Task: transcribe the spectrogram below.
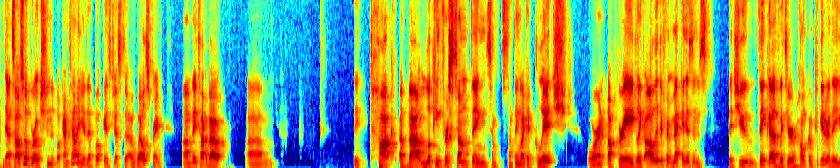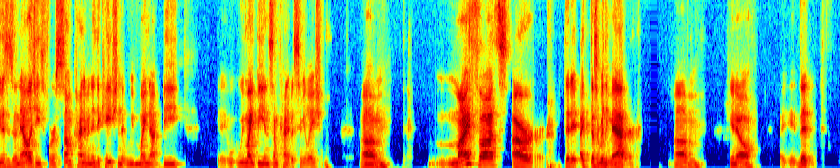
that's also broached in the book. I'm telling you, that book is just a, a wellspring. Um, they talk about um, they talk about looking for something, some, something like a glitch or an upgrade, like all the different mechanisms that you think of with your home computer. They use as analogies for some kind of an indication that we might not be, we might be in some kind of a simulation. Um, my thoughts are that it, it doesn't really matter. Um, you know, that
